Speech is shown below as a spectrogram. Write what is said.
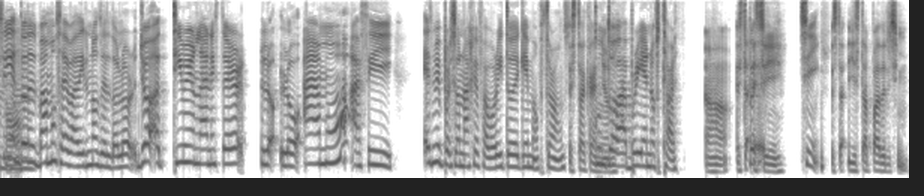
Sí, ¿no? entonces vamos a evadirnos del dolor. Yo a Tyrion Lannister lo, lo amo, así es mi personaje favorito de Game of Thrones, está cañón. junto a Brienne of Tarth. Ajá. Está, Pero- sí, Sí. está, y está padrísimo.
